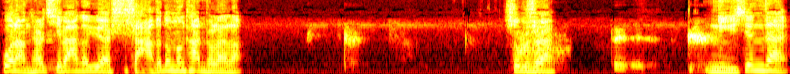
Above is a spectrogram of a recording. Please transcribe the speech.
过两天七八个月，傻子都能看出来了，是不是？对对对。你现在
